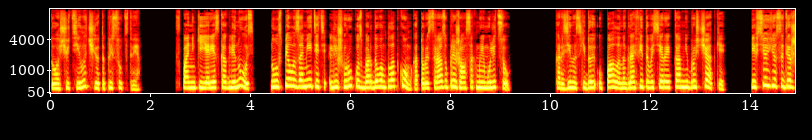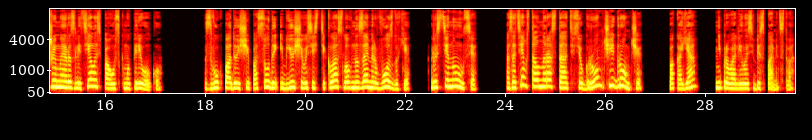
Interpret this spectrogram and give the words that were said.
то ощутила чье-то присутствие. В панике я резко оглянулась, но успела заметить лишь руку с бордовым платком, который сразу прижался к моему лицу. Корзина с едой упала на графитово-серые камни брусчатки, и все ее содержимое разлетелось по узкому переулку. Звук падающей посуды и бьющегося стекла словно замер в воздухе, растянулся, а затем стал нарастать все громче и громче, пока я не провалилась в беспамятство.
